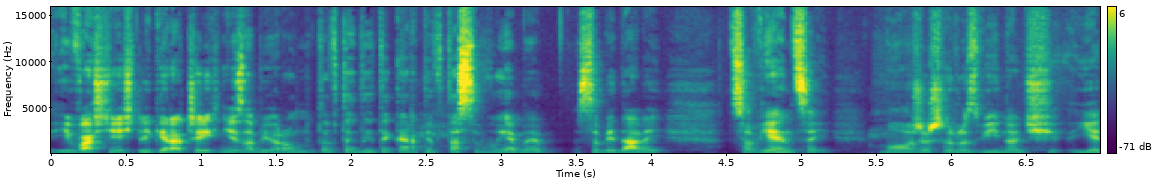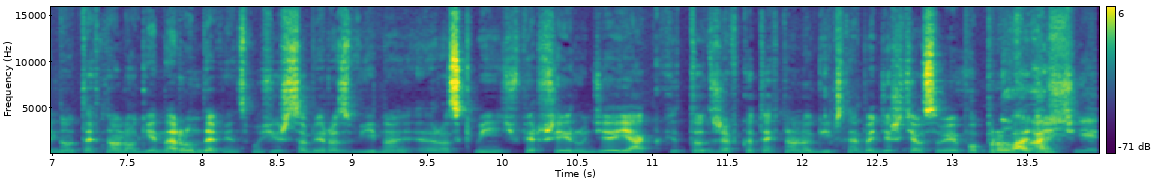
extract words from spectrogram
I właśnie, jeśli gracze ich nie zabiorą, no to wtedy te karty wtasowujemy sobie dalej. Co więcej, możesz rozwinąć jedną technologię na rundę, więc musisz sobie rozwinąć, rozkminić w pierwszej rundzie, jak to drzewko technologiczne będziesz chciał sobie no poprowadzić. właśnie,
